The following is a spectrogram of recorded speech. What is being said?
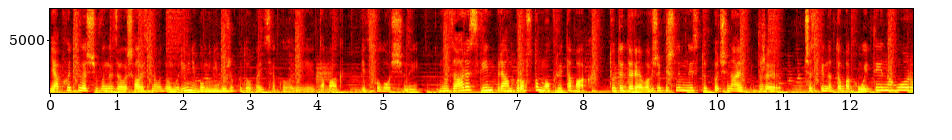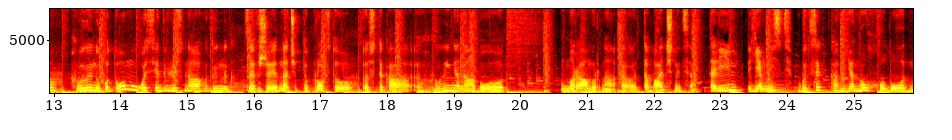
Я б хотіла, щоб вони залишались на одному рівні, бо мені дуже подобається, коли табак підсолощений. Ну зараз він прям просто мокрий табак. Тут і дерева вже пішли вниз, тут починає вже частина табаку йти нагору. Хвилину по тому, ось я дивлюсь на годинник. Це вже, начебто, просто ось така глиняна або. Мраморна е, табачниця, таріль, ємність, бо це кам'яно холодно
